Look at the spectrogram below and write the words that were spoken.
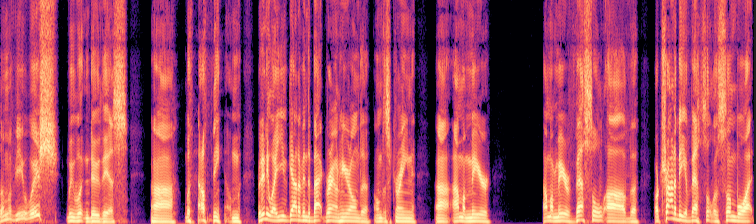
Some of you wish we wouldn't do this uh, without them. But anyway, you've got them in the background here on the on the screen. Uh, I'm a mere I'm a mere vessel of, or trying to be a vessel of somewhat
